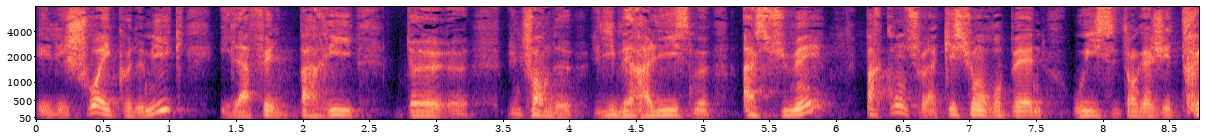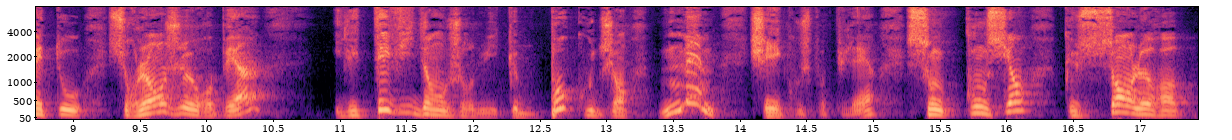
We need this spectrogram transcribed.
et les choix économiques, il a fait le pari euh, d'une forme de libéralisme assumé. Par contre, sur la question européenne, où il s'est engagé très tôt sur l'enjeu européen, il est évident aujourd'hui que beaucoup de gens, même chez les couches populaires, sont conscients que sans l'Europe,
